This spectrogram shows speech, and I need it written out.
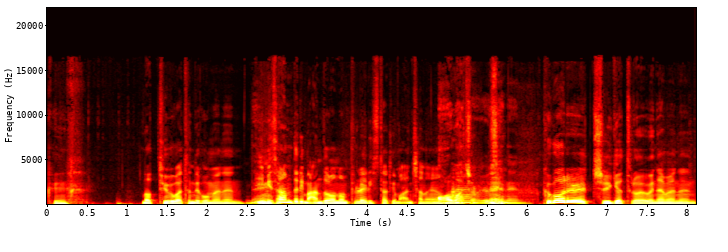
그 너튜브 같은 데 보면은 네. 이미 사람들이 만들어 놓은 playlist가 되게 많잖아요. 어, 맞죠. 아. 요새는. 그거를 즐겨 들어요. 왜냐면은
